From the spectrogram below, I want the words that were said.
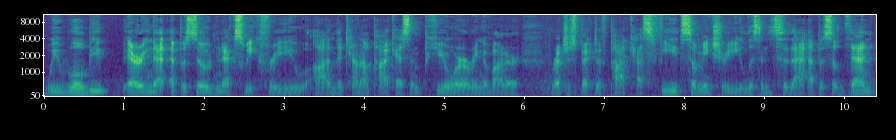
We will be airing that episode next week for you on the Count Countout Podcast and Pure Ring of Honor retrospective podcast feed. So make sure you listen to that episode then.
